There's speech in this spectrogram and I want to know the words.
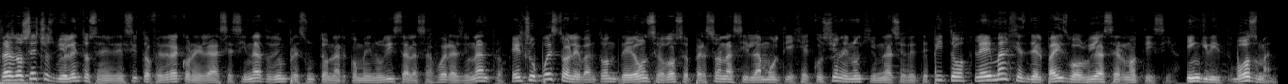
Tras los hechos violentos en el Distrito Federal con el asesinato de un presunto narcomenudista a las afueras de un antro, el supuesto levantón de 11 o 12 personas y la multiejecución en un gimnasio de Tepito, la imagen del país volvió a ser noticia. Ingrid Bosman,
